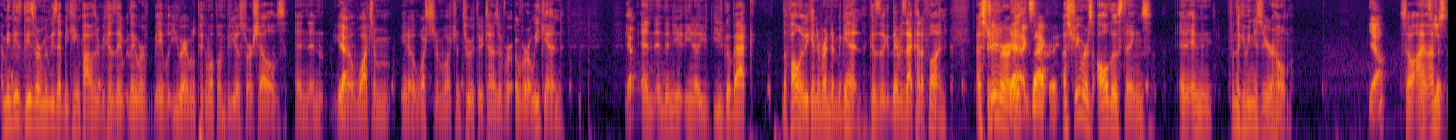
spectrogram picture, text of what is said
I mean these these were movies that became popular because they they were able you were able to pick them up on video store shelves and and you Yeah. know watch them you know watch them watch them two or three times over over a weekend. Yeah. and and then you you know you you'd go back the following weekend and rent them again because there was that kind of fun. A streamer Yeah, exactly. a streamer is all those things and, and from the convenience of your home. Yeah, So I, it's I'm just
